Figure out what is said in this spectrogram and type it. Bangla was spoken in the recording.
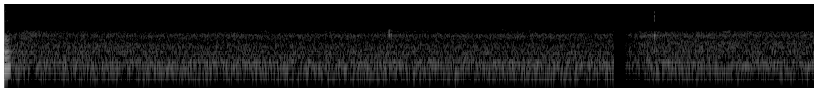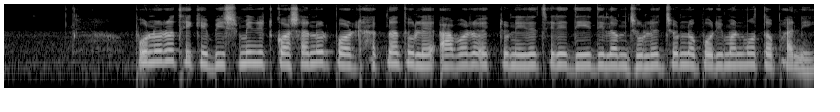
পনেরো থেকে বিশ মিনিট কষানোর পর ঢাকনা তুলে আবারও একটু নেড়ে চেড়ে দিয়ে দিলাম ঝোলের জন্য পরিমাণ মতো পানি।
